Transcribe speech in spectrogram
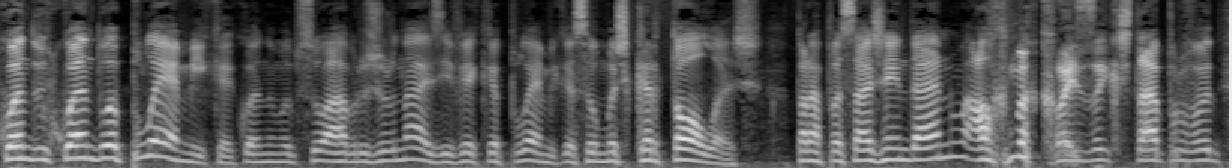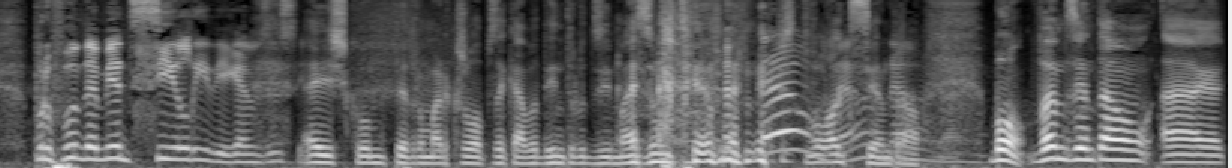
Quando, quando a polémica, quando uma pessoa abre os jornais e vê que a polémica são umas cartolas para a passagem de ano, há alguma coisa que está profu- profundamente silly, digamos assim. Eis como Pedro Marcos Lopes acaba de introduzir mais um tema neste Não, não, central. não. Bom, vamos então à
